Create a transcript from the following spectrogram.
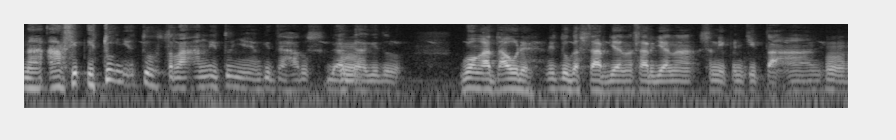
Nah arsip itunya tuh teraan itunya yang kita harus gagah Hmm. gitu loh. Gua nggak tahu deh. Ini tugas sarjana-sarjana seni penciptaan Hmm.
